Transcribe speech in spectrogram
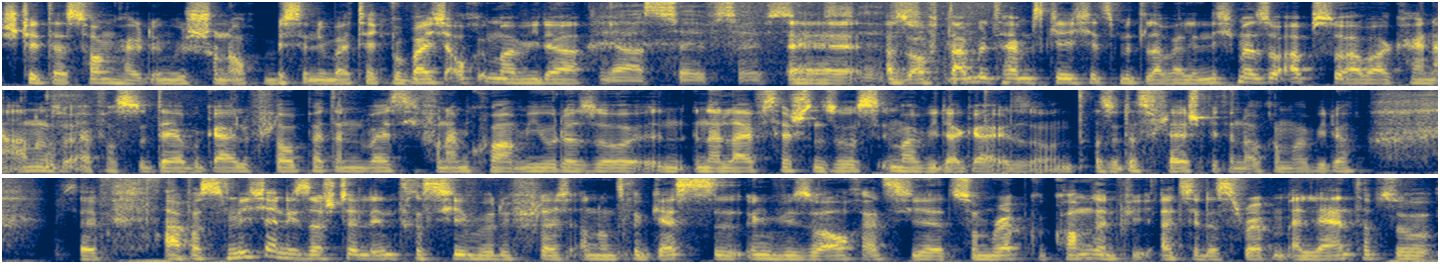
steht der Song halt irgendwie schon auch ein bisschen über Tech. Wobei ich auch immer wieder. Ja, safe, safe, safe. Äh, safe. also auf Double Times gehe ich jetzt mittlerweile nicht mehr so ab, so, aber keine Ahnung, so einfach so der geile Flow-Pattern, weiß ich, von einem Kwame oder so in, in einer Live-Session, so ist immer wieder geil. So. Und also das Flash spielt dann auch immer wieder. Safe. Aber was mich an dieser Stelle interessieren würde, vielleicht an unsere Gäste, irgendwie so auch, als ihr zum Rap gekommen seid, wie, als ihr das Rappen erlernt habt, so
